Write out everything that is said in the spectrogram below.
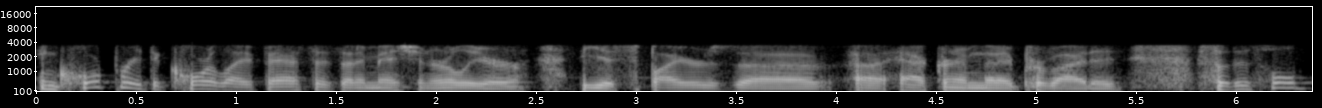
incorporate the core life assets that I mentioned earlier, the Aspires uh, uh, acronym that I provided. So this whole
